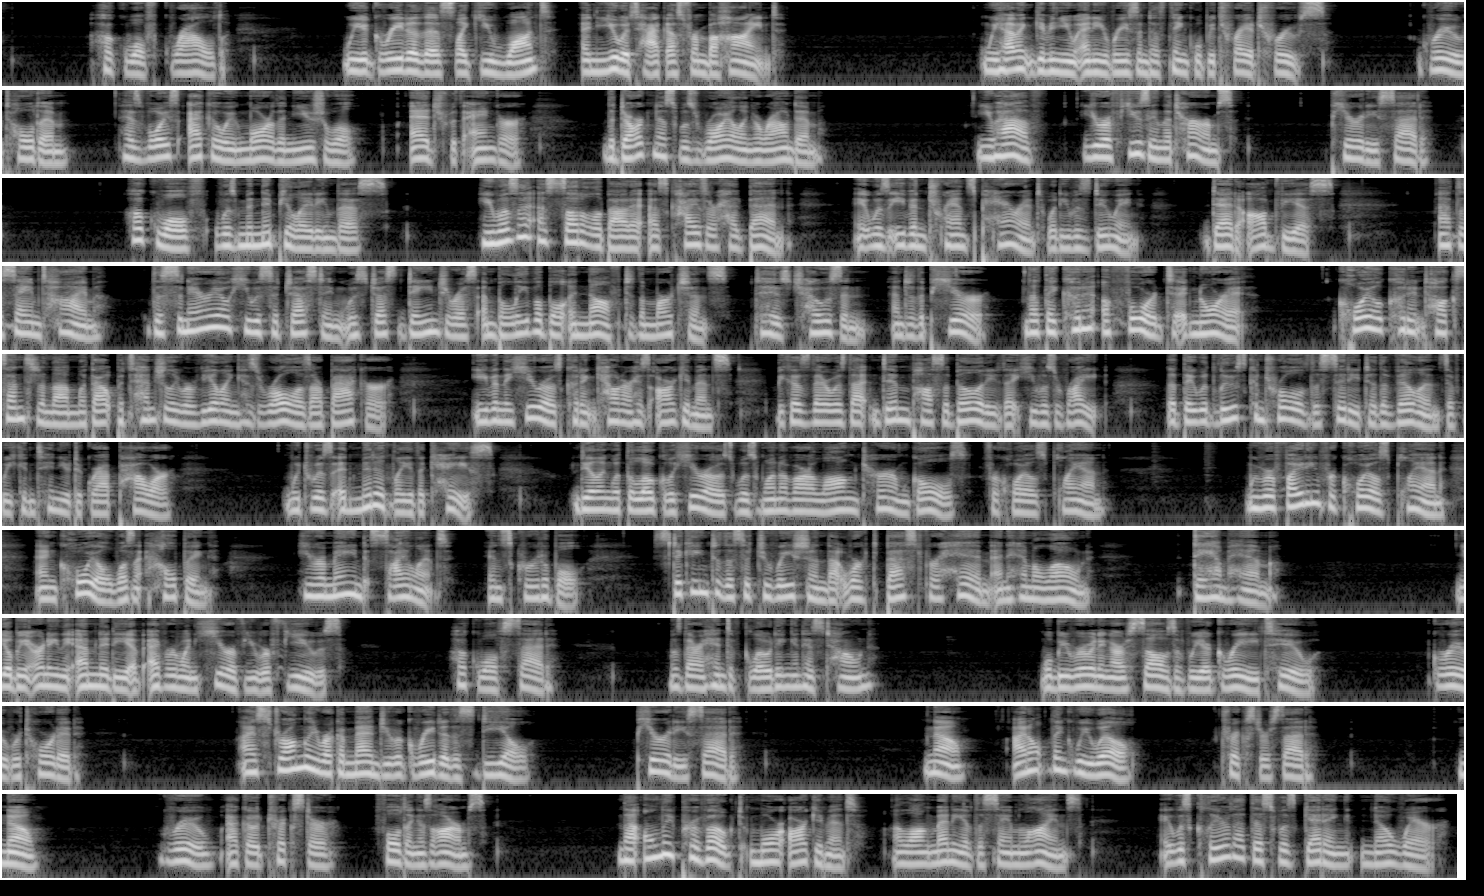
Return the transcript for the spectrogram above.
Hookwolf growled. We agree to this like you want, and you attack us from behind. We haven't given you any reason to think we'll betray a truce. Grue told him, his voice echoing more than usual, edged with anger. The darkness was roiling around him. You have. You're refusing the terms. Purity said. Hookwolf was manipulating this. He wasn't as subtle about it as Kaiser had been. It was even transparent what he was doing, dead obvious. At the same time, the scenario he was suggesting was just dangerous and believable enough to the merchants, to his chosen, and to the pure, that they couldn't afford to ignore it. Coil couldn't talk sense to them without potentially revealing his role as our backer. Even the heroes couldn't counter his arguments, because there was that dim possibility that he was right, that they would lose control of the city to the villains if we continued to grab power. Which was admittedly the case. Dealing with the local heroes was one of our long term goals for Coil's plan. We were fighting for Coil's plan, and Coil wasn't helping. He remained silent, inscrutable, sticking to the situation that worked best for him and him alone. Damn him. You'll be earning the enmity of everyone here if you refuse, Hookwolf said. Was there a hint of gloating in his tone? We'll be ruining ourselves if we agree, too. Grue retorted. I strongly recommend you agree to this deal, Purity said. No, I don't think we will, Trickster said. No. Grue echoed Trickster, folding his arms. That only provoked more argument, along many of the same lines. It was clear that this was getting nowhere.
